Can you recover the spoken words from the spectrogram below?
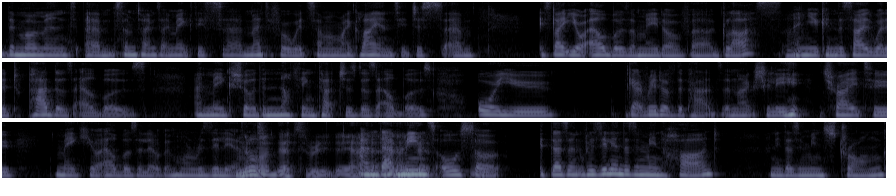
the moment um, sometimes i make this uh, metaphor with some of my clients it just um, it's like your elbows are made of uh, glass and you can decide whether to pad those elbows and make sure that nothing touches those elbows or you get rid of the pads and actually try to make your elbows a little bit more resilient No, that's really yeah. I- I and that like means that. also it doesn't resilient doesn't mean hard and it doesn't mean strong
